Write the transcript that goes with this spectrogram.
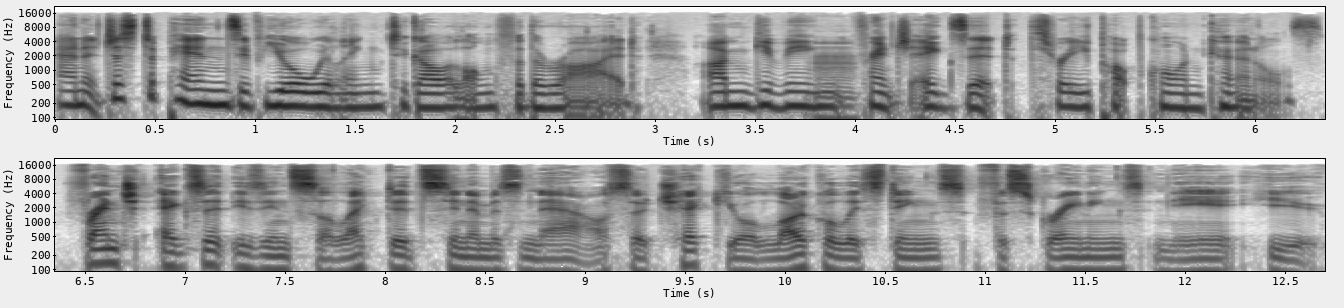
and it just depends if you're willing to go along for the ride. I'm giving hmm. French Exit three popcorn kernels. French Exit is in selected cinemas now, so check your local listings for screenings near you.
